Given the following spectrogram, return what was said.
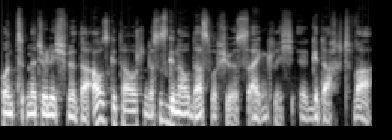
Und natürlich wird da ausgetauscht und das ist genau das, wofür es eigentlich äh, gedacht war.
